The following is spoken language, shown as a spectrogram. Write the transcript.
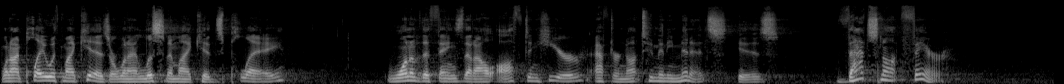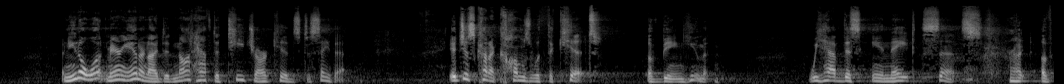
when I play with my kids or when I listen to my kids play, one of the things that I'll often hear after not too many minutes is, That's not fair. And you know what? Marianne and I did not have to teach our kids to say that. It just kind of comes with the kit of being human. We have this innate sense, right, of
